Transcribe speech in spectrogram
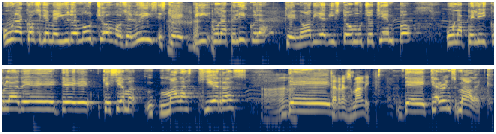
Una cosa que me ayudó mucho, José Luis, es que vi una película que no había visto mucho tiempo, una película de, de- que se llama Malas Tierras Ah, de, Terrence Malick. de Terrence Malick.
